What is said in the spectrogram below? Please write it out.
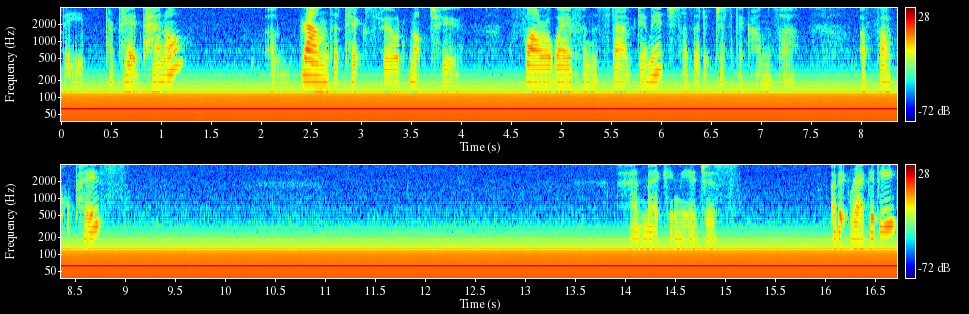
the prepared panel uh, around the text field, not too far away from the stamped image so that it just becomes a, a focal piece. The edges a bit raggedy.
